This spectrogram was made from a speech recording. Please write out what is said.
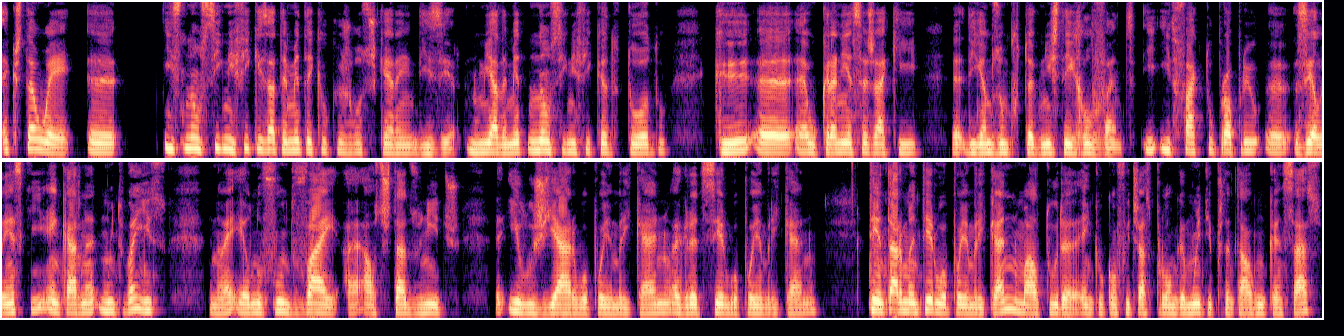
a questão é. isso não significa exatamente aquilo que os russos querem dizer. Nomeadamente, não significa de todo que a Ucrânia seja aqui eh, digamos, um protagonista irrelevante. E, e de facto, o próprio uh, Zelensky encarna muito bem isso. Não é? Ele, no fundo, vai a, aos Estados Unidos uh, elogiar o apoio americano, agradecer o apoio americano, tentar manter o apoio americano numa altura em que o conflito já se prolonga muito e, portanto, há algum cansaço.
